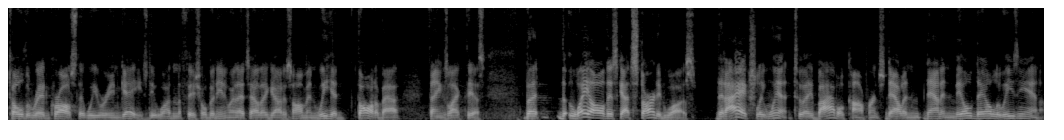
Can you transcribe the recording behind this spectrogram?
told the Red Cross that we were engaged. It wasn't official, but anyway, that's how they got us home. And we had thought about things like this. But the way all this got started was that I actually went to a Bible conference down in, down in Milldale, Louisiana.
